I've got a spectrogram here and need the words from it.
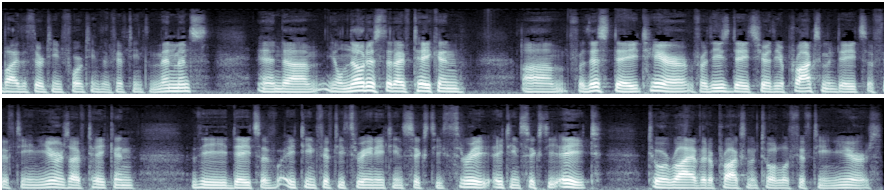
by the 13th, 14th, and 15th Amendments. And um, you'll notice that I've taken um, for this date here, for these dates here, the approximate dates of 15 years, I've taken the dates of 1853 and 1863, 1868 to arrive at approximate total of 15 years.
